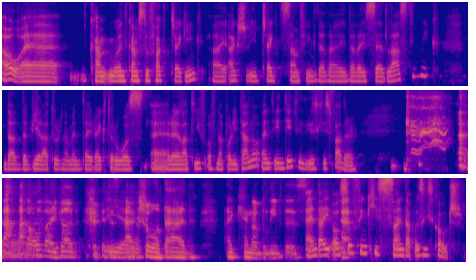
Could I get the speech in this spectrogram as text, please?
Oh, uh, come, when it comes to fact checking, I actually checked something that I that I said last week that the Biella tournament director was a relative of Napolitano, and indeed it is his father. oh my god, it's his yeah. actual dad. I cannot believe this. And I also think he signed up as his coach.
